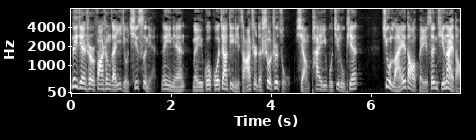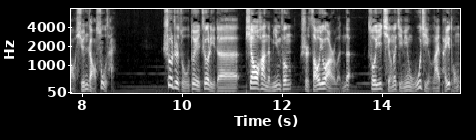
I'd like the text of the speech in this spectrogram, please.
那件事发生在一九七四年，那一年，美国国家地理杂志的摄制组想拍一部纪录片，就来到北森提奈岛寻找素材。摄制组对这里的剽悍的民风是早有耳闻的，所以请了几名武警来陪同。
